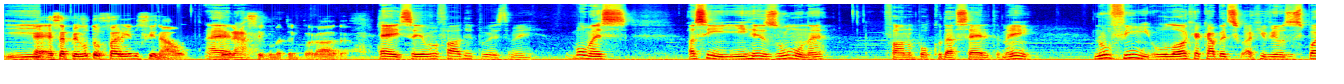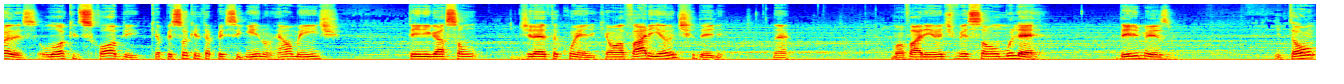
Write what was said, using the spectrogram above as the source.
E É, essa pergunta eu farei no final. É, Terá né? a segunda temporada? É, isso aí eu vou falar depois também. Bom, mas assim, em resumo, né? Falando um pouco da série também. No fim, o Loki acaba. des- Aqui vem os spoilers. O Loki descobre que a pessoa que ele tá perseguindo realmente tem ligação direta com ele, que é uma variante dele, né? Uma variante versão mulher dele mesmo. Então,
